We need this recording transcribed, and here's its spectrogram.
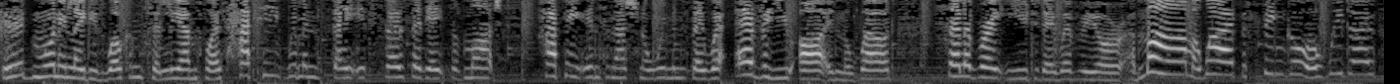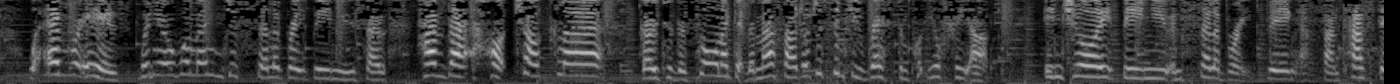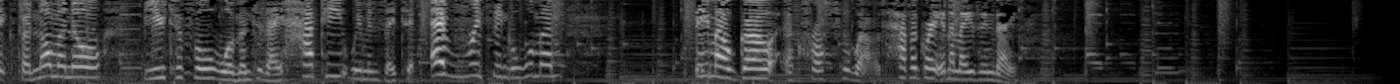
Good morning, ladies. Welcome to Leanne's Voice. Happy Women's Day. It's Thursday, the 8th of March. Happy International Women's Day, wherever you are in the world. Celebrate you today, whether you're a mom, a wife, a single, a widow, whatever it is. When you're a woman, just celebrate being you. So have that hot chocolate, go to the sauna, get the massage, or just simply rest and put your feet up. Enjoy being you and celebrate being a fantastic, phenomenal, beautiful woman today. Happy Women's Day to every single woman, female girl across the world. Have a great and amazing day.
